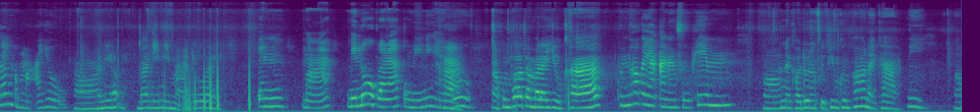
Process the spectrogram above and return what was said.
เล่นกับหมาอยู่ อ๋อ นี่บ้านนี้มีหมาด้วย เป็นหมามีลูกแล้วนะ ตรงนี้นี่ไงค่ะ ลูก อ่าคุณพ่อทำอะไรอยู่คะ คุณพ่อก็ยังอ่านหนังสือพิมพ์ อ๋อไหนขอดูหนังสือพิมพ์คุณพ่อหน่อยค่ะ นี่ อ๋อ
